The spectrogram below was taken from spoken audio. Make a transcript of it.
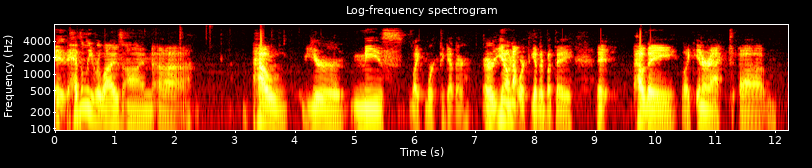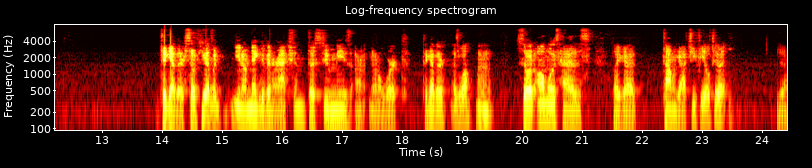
it heavily relies on uh, how your Mii's like work together, or you know, not work together, but they it, how they like interact um, together. So if you have a you know negative interaction, those two Mii's aren't going to work together as well. Mhm. So it almost has like a Tamagotchi feel to it. Yeah.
